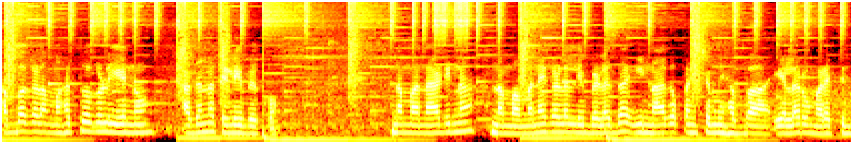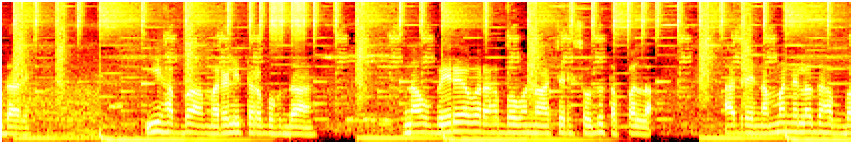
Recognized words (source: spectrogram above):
ಹಬ್ಬಗಳ ಮಹತ್ವಗಳು ಏನು? ಅದನ್ನು ತಿಳಿಯಬೇಕು ನಮ್ಮ ನಾಡಿನ, ನಮ್ಮ ಮನೆಗಳಲ್ಲಿ ಬೆಳೆದ ಈ ನಾಗಪಂಚಮಿ ಹಬ್ಬ ಎಲ್ಲರೂ ಮರೆತಿದ್ದಾರೆ. ಈ ಹಬ್ಬ ಮರಳಿ ತರಬಹುದಾ? ನಾವು ಬೇರೆಯವರ ಹಬ್ಬವನ್ನು ಆಚರಿಸೋದು ತಪ್ಪಲ್ಲ. ಆದರೆ ನಮ್ಮ ನೆಲದ ಹಬ್ಬ,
